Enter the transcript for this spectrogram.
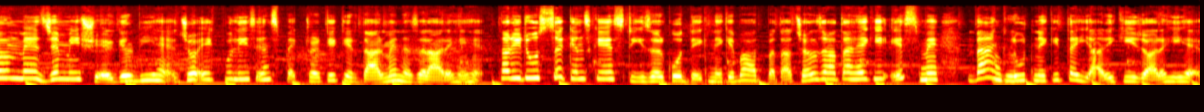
फ़िल्म में जिम्मी शेरगिल भी हैं, जो एक पुलिस इंस्पेक्टर के किरदार में नज़र आ रहे हैं। 32 सेकंड्स के इस टीजर को देखने के बाद पता चल जाता है कि इसमें बैंक लूटने की तैयारी की जा रही है।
